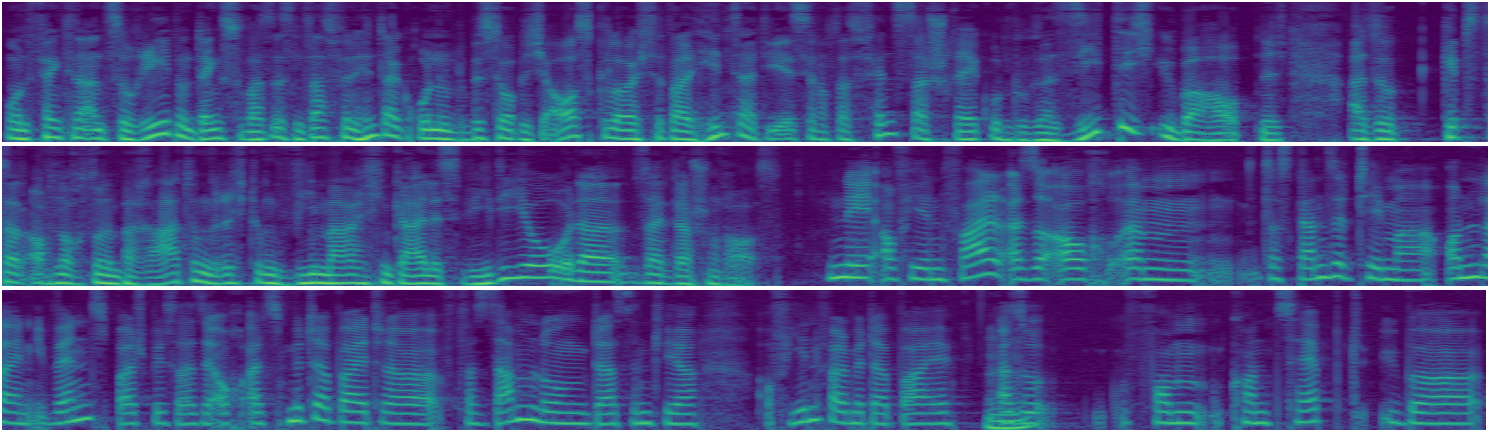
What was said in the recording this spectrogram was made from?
und fängt dann an zu reden und denkst du, was ist denn das für ein Hintergrund und du bist überhaupt nicht ausgeleuchtet, weil hinter dir ist ja noch das Fenster schräg und du da sieht dich überhaupt nicht. Also gibt's dann auch noch so eine Beratung Richtung, wie mache ich ein geiles Video oder seid ihr da schon raus? Nee, auf jeden Fall. Also auch ähm, das ganze Thema Online-Events, beispielsweise auch als Mitarbeiterversammlung, da sind wir auf jeden Fall mit dabei. Mhm. Also vom Konzept über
